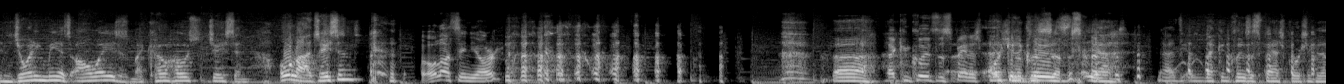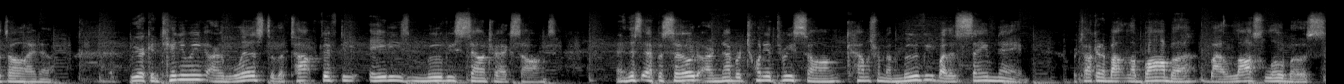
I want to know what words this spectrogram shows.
and joining me as always is my co-host Jason. Hola, Jason. Hola, senor. Uh, That concludes the Spanish that portion of concludes, yeah, that, that concludes the Spanish portion because that's all I know. We are continuing our list of the top 50 80s movie soundtrack songs. And in this episode, our number 23 song comes from a movie by the same name. We're talking about La Bamba by Los Lobos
